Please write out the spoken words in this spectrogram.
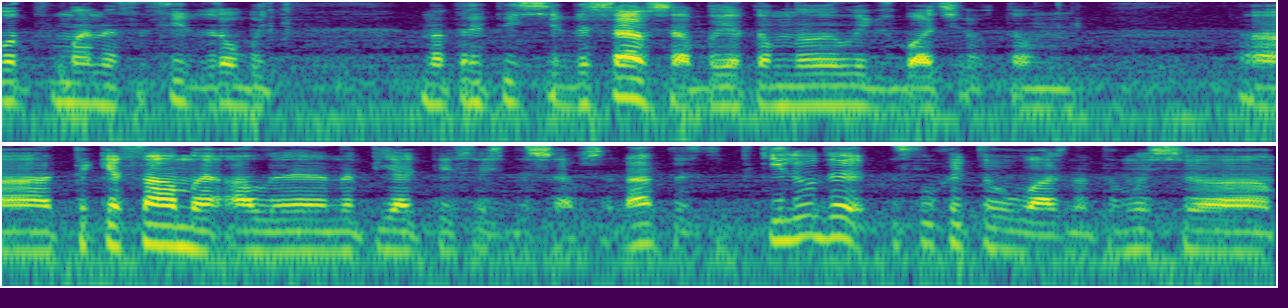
от в мене сусід зробить на 3 тисячі дешевше, або я там на OLX бачив там а, таке саме, але на 5 тисяч дешевше. Да? Тобто такі люди слухайте уважно, тому що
